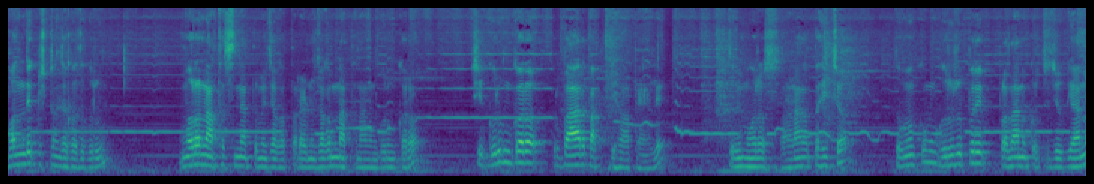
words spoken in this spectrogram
ବନ୍ଦେ କୃଷ୍ଣ ଜଗତ ଗୁରୁ ମୋର ନାଥ ସିନା ତୁମେ ଜଗତର ଏଣୁ ଜଗନ୍ନାଥ ନାମ ଗୁରୁଙ୍କର ସେ ଗୁରୁଙ୍କର କୃପାର ପ୍ରାପ୍ତି ହେବା ପାଇଁ ହେଲେ ତୁମେ ମୋର ଶରଣାଗତ ହେଇଛ। ତୁମକୁ ମୁଁ ଗୁରୁ ରୂପରେ ପ୍ରଦାନ କରୁଛି ଯେଉଁ ଜ୍ଞାନ।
